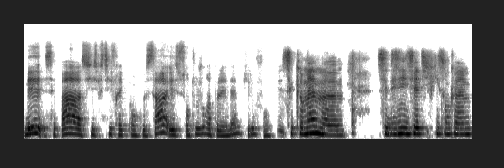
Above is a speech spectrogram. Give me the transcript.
Mais ce n'est pas si, fréquent que ça, et ce sont toujours un peu les mêmes qui le font. C'est quand même euh, c'est des initiatives qui sont quand même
